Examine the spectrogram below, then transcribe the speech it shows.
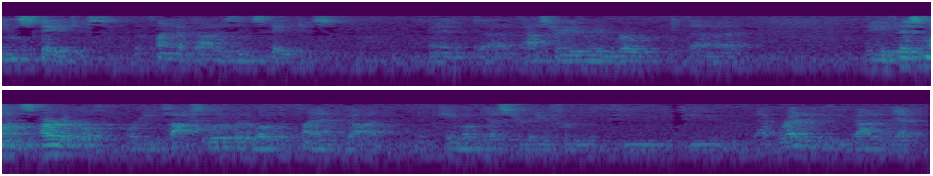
in stages. The plan of God is in stages. And uh, Pastor Adrian wrote uh, the, this month's article where he talks a little bit about the plan of God. It came out yesterday for if you, if you have read it, if you got it yet.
